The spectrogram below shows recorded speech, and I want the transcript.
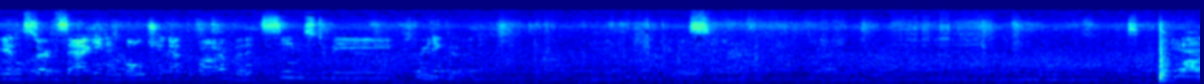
It'll start sagging and bulging at the bottom, but it seems to be pretty good. Wow,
